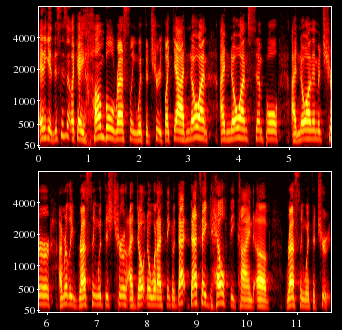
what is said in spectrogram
and again this isn't like a humble wrestling with the truth like yeah i know i'm i know i'm simple i know i'm immature i'm really wrestling with this truth i don't know what i think of that that's a healthy kind of wrestling with the truth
